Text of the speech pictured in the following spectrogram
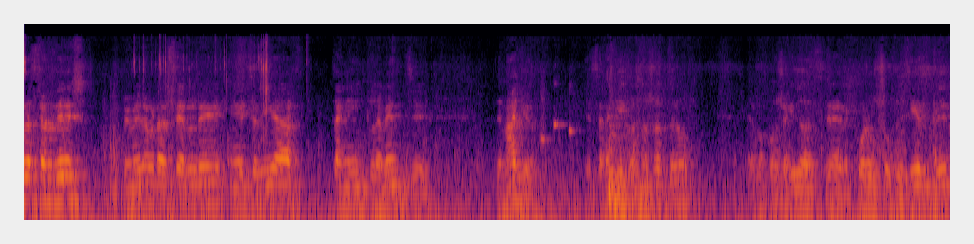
buenas tardes. Primero agradecerle en este día tan inclemente de mayo estar aquí con nosotros. Hemos conseguido tener recuerdo suficiente.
